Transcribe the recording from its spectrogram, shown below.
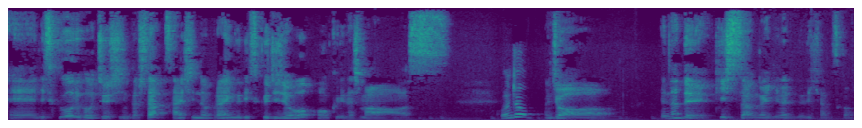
えーディスクゴルフを中心とした最新のフライングディスク事情をお送りいたします。こんにちは。こんにちは。えなんで岸さんがいきなり出てきたんですか？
